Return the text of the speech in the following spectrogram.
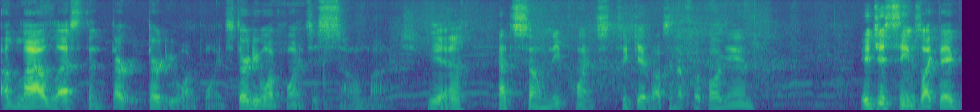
allow less than 30, 31 points. Thirty-one points is so much. yeah. That's so many points to give up in a football game. It just seems like they.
